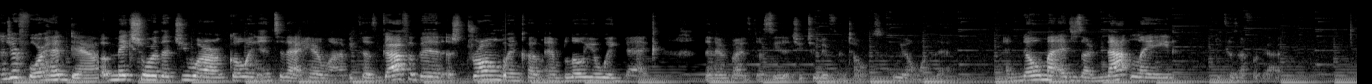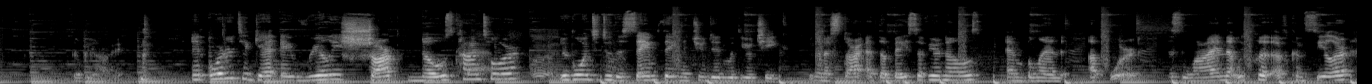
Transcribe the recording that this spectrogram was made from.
Your forehead down, but make sure that you are going into that hairline because God forbid a strong wind come and blow your wig back, then everybody's gonna see that you're two different tones. We don't want that. And no, my edges are not laid because I forgot. They'll be all right. In order to get a really sharp nose contour, you're going to do the same thing that you did with your cheek. You're gonna start at the base of your nose and blend upward. This line that we put of concealer,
